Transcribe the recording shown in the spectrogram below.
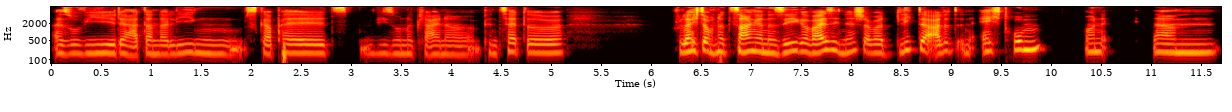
also wie, der hat dann da liegen Skapells, wie so eine kleine Pinzette, vielleicht auch eine Zange, eine Säge, weiß ich nicht, aber liegt da alles in echt rum. Und ähm,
